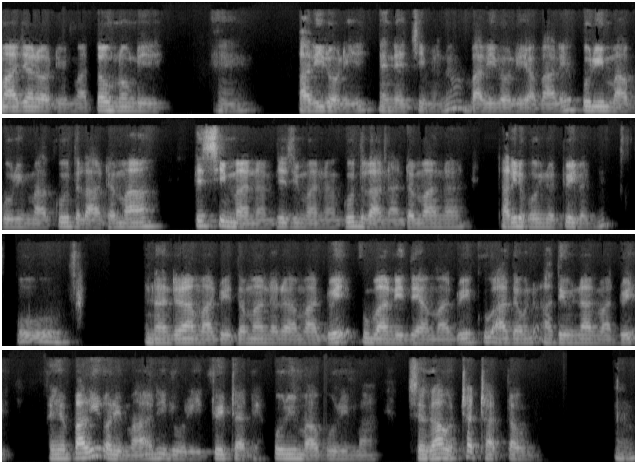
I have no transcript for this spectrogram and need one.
မာကြတော့ဒီမှာသုံးလုံးလေးအဲပါဠိတော်လေးနည်းနည်းကြည့်မယ်နော်ပါဠိတော်လေးကဗာလေပုရိမာပုရိမာကုသလဓမ္မပစ္စည်းမာနပစ္စည်းမာနကုသလနာဓမ္မနာဒါလေးတော့ဘုန်းကြီးတို့တွေ့လိုက်မယ်။အိုး အနန္တရမှာတွေ့သမန္တရမှာတွေ့ဥပနိတယမှာတွေ့ခုအာဒေဝအာဒေဝနာမှာတွေ့အဲပါဠိတော်တွေမှာအဲ့ဒီလိုတွေတွေ့တတ်တယ်ပုရိမာပုရိမာစကားကိုထပ်ထပ်တောင်းနော်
